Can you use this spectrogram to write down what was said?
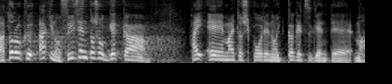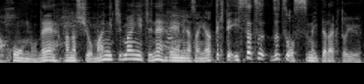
アトロク秋の推薦図書月間。はい、えー毎年恒例の1ヶ月限定、まあ、本のね話を毎日毎日ね、えー皆さんやってきて1冊ずつお勧めいただくという、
